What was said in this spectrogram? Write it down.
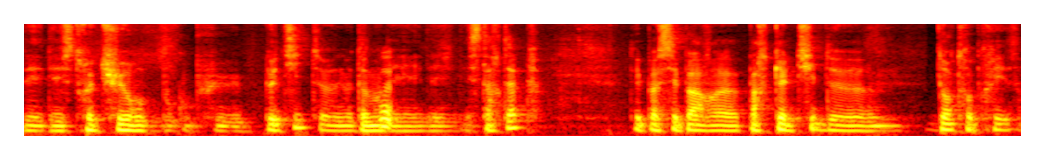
des, des, structures beaucoup plus petites, notamment des, des, startups. Tu es passé par, par quel type de d'entreprise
